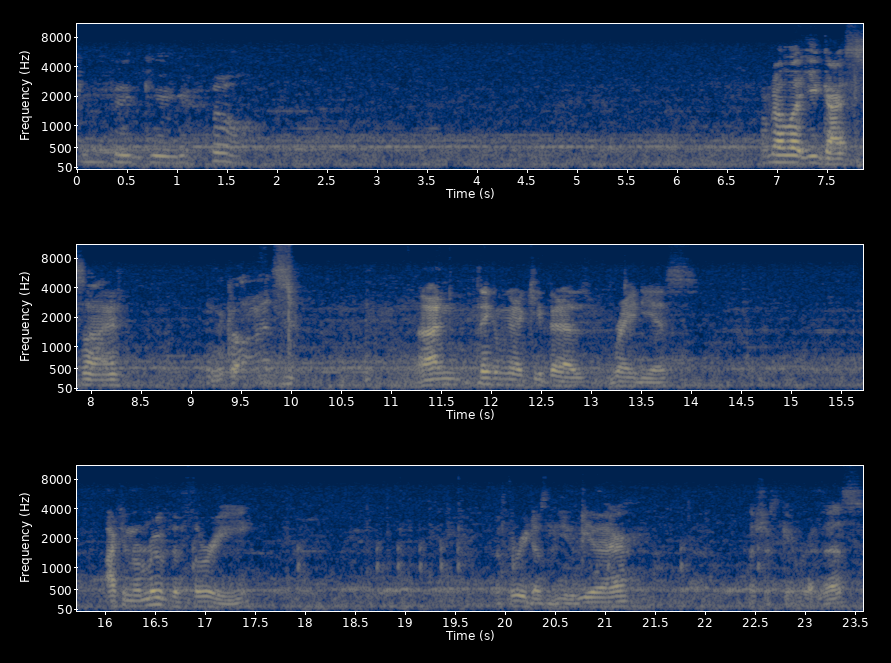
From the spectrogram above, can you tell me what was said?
thinking. Oh. I'm gonna let you guys decide in the comments. I think I'm gonna keep it as radius. I can remove the three. The three doesn't need to be there. Let's just get rid of this.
